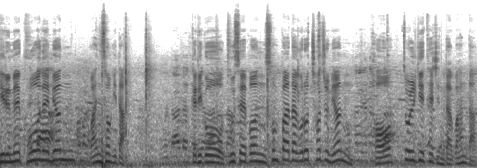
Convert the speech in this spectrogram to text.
기름에 구워내면 완성이다. 그리고 두세 번 손바닥으로 쳐주면 더 쫄깃해진다고 한다.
